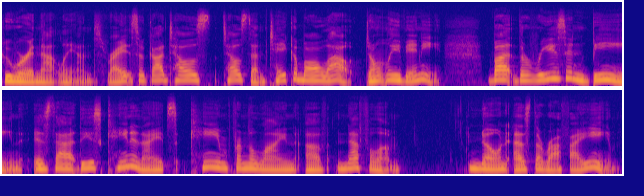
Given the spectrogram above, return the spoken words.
who were in that land, right? So God tells tells them, take them all out, don't leave any. But the reason being is that these Canaanites came from the line of Nephilim, known as the Rephaim.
